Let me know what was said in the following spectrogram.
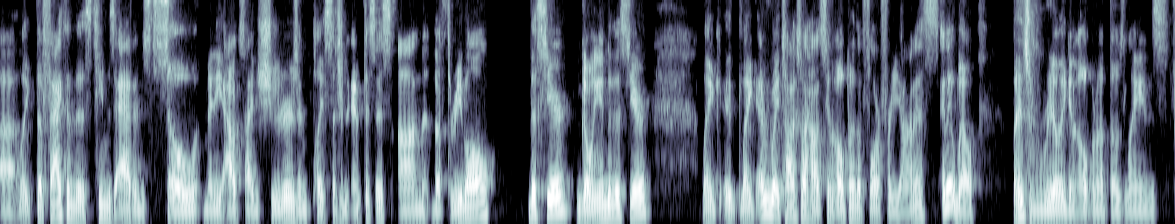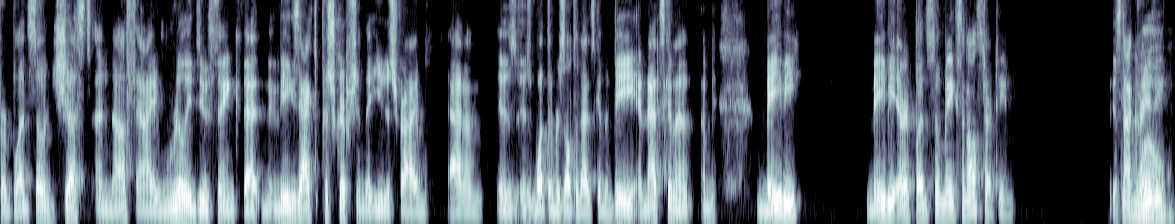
uh, like the fact that this team has added so many outside shooters and placed such an emphasis on the three ball this year, going into this year, like it, like everybody talks about how it's going to open up the floor for Giannis, and it will but it's really going to open up those lanes for Bledsoe just enough. And I really do think that the exact prescription that you described, Adam, is is what the result of that is going to be, and that's going to I mean, maybe, maybe Eric Bledsoe makes an All Star team. It's not crazy. Whoa.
